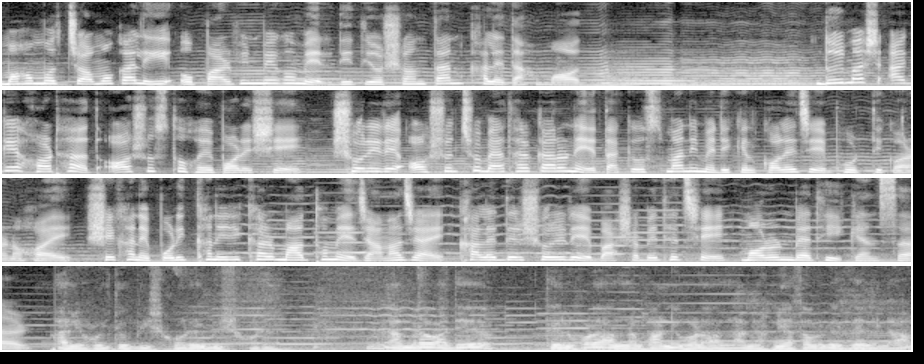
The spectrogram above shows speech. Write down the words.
মোহাম্মদ চমক আলী ও পারভিন বেগমের দ্বিতীয় সন্তান খালেদ আহমদ। দুই মাস আগে হঠাৎ অসুস্থ হয়ে পড়ে সে। শরীরে অসহ্য ব্যথার কারণে তাকে ওসমানী মেডিকেল কলেজে ভর্তি করানো হয়। সেখানে পরীক্ষা নিরীক্ষার মাধ্যমে জানা যায় খালেদের শরীরে বাসা বেঁধেছে মরণব্যাধি ক্যান্সার। খালি হয়তো বিষ করে বিষ করে। আমরা বাদে তেল ভরা আনলাম পানি ভরা আনলাম এখন এসব কাছে গেলাম।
